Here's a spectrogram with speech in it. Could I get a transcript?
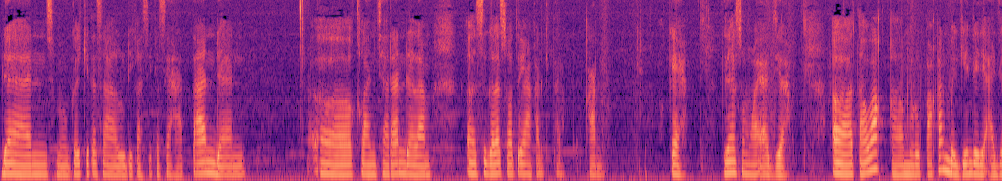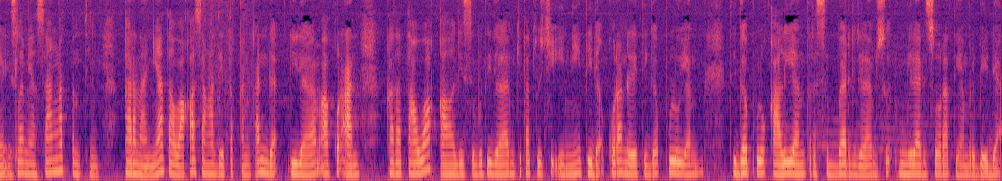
dan semoga kita selalu dikasih kesehatan dan uh, kelancaran dalam uh, segala sesuatu yang akan kita lakukan. Oke, kita semua aja. Uh, tawakal merupakan bagian dari ajaran Islam yang sangat penting. Karenanya tawakal sangat ditekankan da di dalam Al-Qur'an. Kata tawakal disebut di dalam kitab suci ini tidak kurang dari 30 yang 30 kali yang tersebar di dalam 9 surat yang berbeda.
